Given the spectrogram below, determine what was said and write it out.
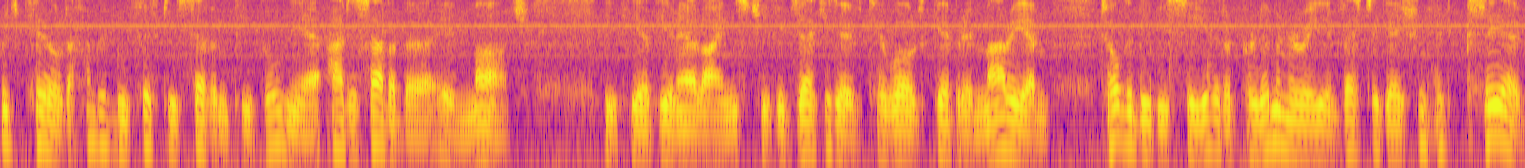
which killed 157 people near Addis Ababa in March. Ethiopian Airlines chief executive Tewolde Gebre Mariam told the BBC that a preliminary investigation had cleared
